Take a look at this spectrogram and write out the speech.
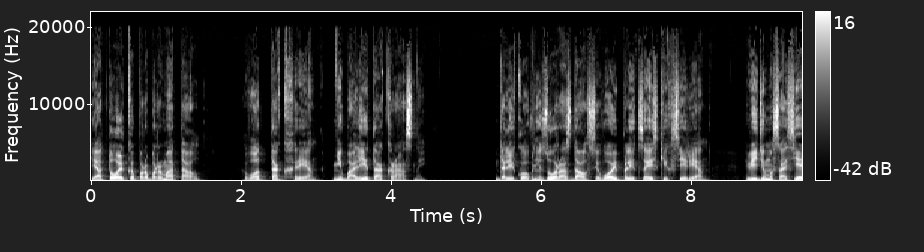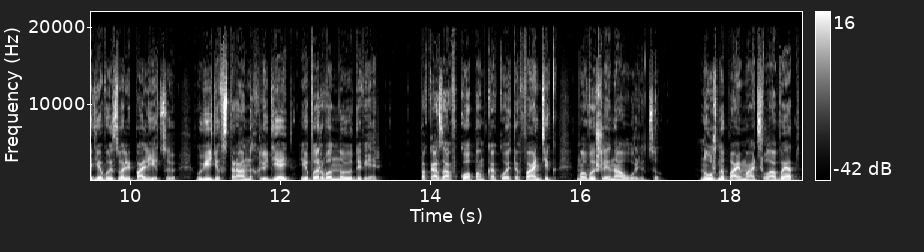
я только пробормотал. Вот так хрен, не болит, а красный. Далеко внизу раздался вой полицейских сирен. Видимо, соседи вызвали полицию, увидев странных людей и вырванную дверь. Показав копам какой-то фантик, мы вышли на улицу. Нужно поймать Лавет,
